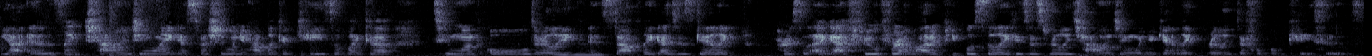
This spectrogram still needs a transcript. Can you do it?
Yeah, it was like challenging, like especially when you have like a case of like a two month old or like mm-hmm. and stuff. Like I just get like personally, like I feel for a lot of people. So like it's just really challenging when you get like really difficult cases.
